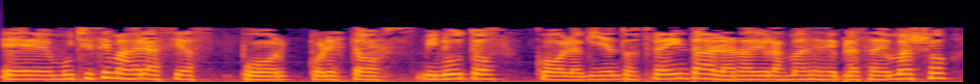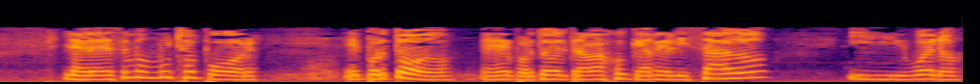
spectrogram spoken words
eh, muchísimas gracias por, por estos minutos con la 530, la radio Las Madres de Plaza de Mayo. Le agradecemos mucho por, eh, por todo, eh, por todo el trabajo que ha realizado y bueno,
